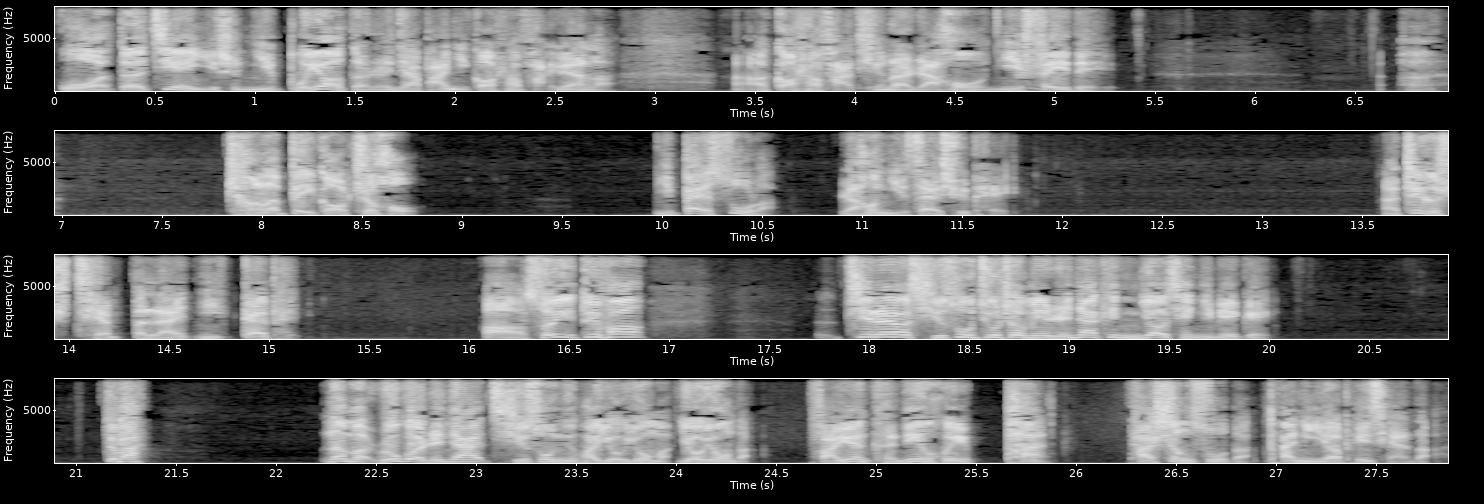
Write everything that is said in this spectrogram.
我的建议是你不要等人家把你告上法院了啊，告上法庭了，然后你非得呃成了被告之后，你败诉了，然后你再去赔。啊，这个是钱本来你该赔，啊，所以对方既然要起诉，就证明人家跟你要钱你没给，对吧？那么如果人家起诉你的话有用吗？有用的，法院肯定会判他胜诉的，判你要赔钱的。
